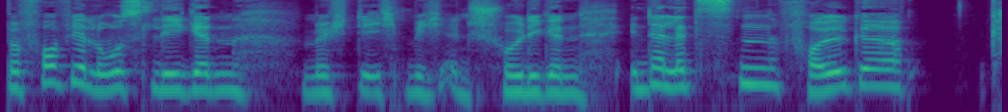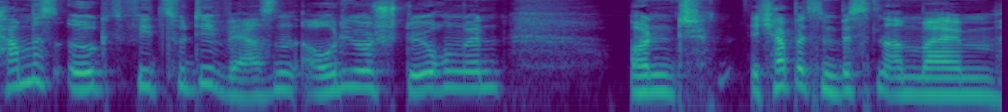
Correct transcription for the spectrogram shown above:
Bevor wir loslegen, möchte ich mich entschuldigen. In der letzten Folge kam es irgendwie zu diversen Audiostörungen und ich habe jetzt ein bisschen an meinem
